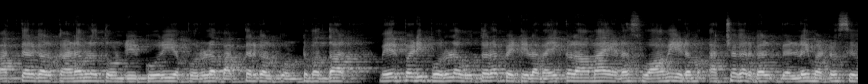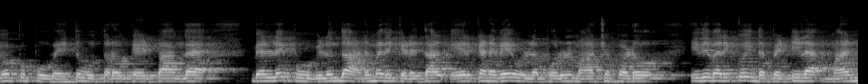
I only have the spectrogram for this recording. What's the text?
பக்தர்கள் கனவுல தோன்றி கூறிய பொருளை பக்தர்கள் கொண்டு வந்தால் மேற்படி பொருளை உத்தரப்பேட்டியில் வைக்கலாமா என சுவாமியிடம் அர்ச்சகர்கள் வெள்ளை மற்றும் சிவப்பு பூ வைத்து உத்தரவு கேட்பாங்க. வெள்ளைப்பூ விழுந்த விழுந்து அனுமதி கிடைத்தால் ஏற்கனவே உள்ள பொருள் மாற்றப்படும் இது வரைக்கும் இந்த பெட்டியில் மண்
